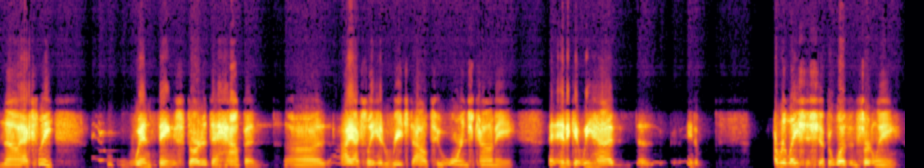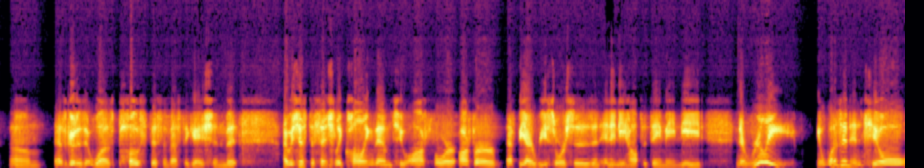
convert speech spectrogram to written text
No, actually, when things started to happen, uh, I actually had reached out to Orange County, and, and again, we had uh, you know a relationship. It wasn't certainly um, as good as it was post this investigation, but I was just essentially calling them to offer offer FBI resources and, and any help that they may need. And it really it wasn't until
